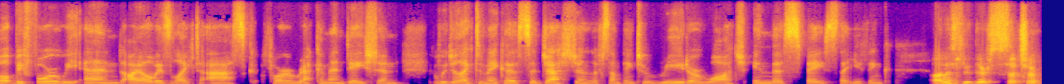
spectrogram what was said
Well before we end i always like to ask for a recommendation. Would you like to make a suggestion of something to read or watch in this space that you think? Honestly, there's such a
